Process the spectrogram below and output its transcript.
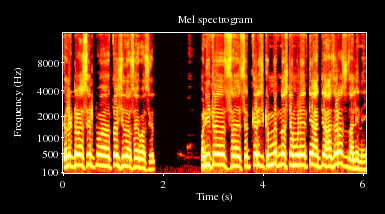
कलेक्टर असेल किंवा तहसीलदार साहेब असेल. पण इथं शेतकऱ्याची किंमत नसल्यामुळे ते ते हजरच झाले नाही.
